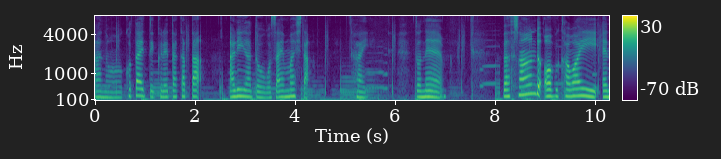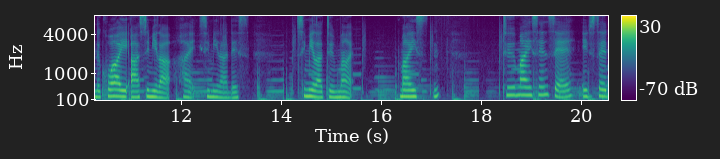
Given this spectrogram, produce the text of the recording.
あの答えてくれた方ありがとうございました。はい。えっとね、The sound of かわいい and 怖い are similar. はい、similar です。similar to my, my, to my 先生 it said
